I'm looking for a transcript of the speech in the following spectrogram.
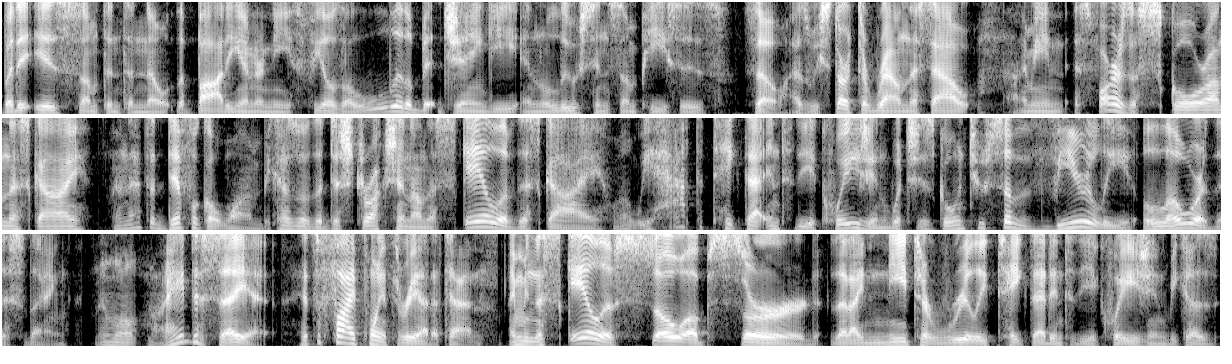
but it is something to note. The body underneath feels a little bit jangy and loose in some pieces. So, as we start to round this out, I mean, as far as a score on this guy, and that's a difficult one because of the destruction on the scale of this guy. Well, we have to take that into the equation, which is going to severely lower this thing. And well, I hate to say it, it's a 5.3 out of 10. I mean, the scale is so absurd that I need to really take that into the equation because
